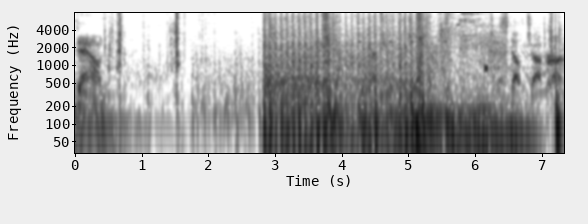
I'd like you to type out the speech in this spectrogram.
Down. Stealth chopper on.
